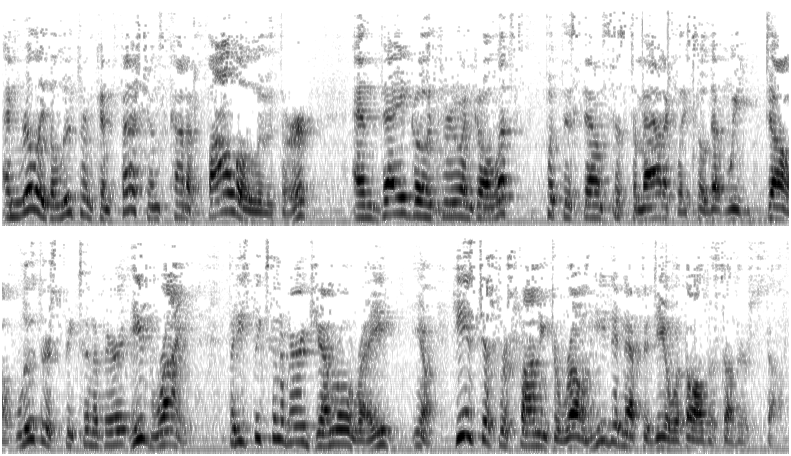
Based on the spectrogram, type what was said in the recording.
and really the Lutheran confessions kind of follow Luther, and they go through and go, let's put this down systematically so that we don't. Luther speaks in a very, he's right, but he speaks in a very general way. You know, he's just responding to Rome. He didn't have to deal with all this other stuff.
